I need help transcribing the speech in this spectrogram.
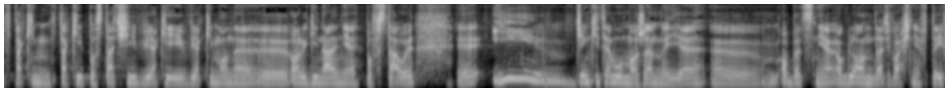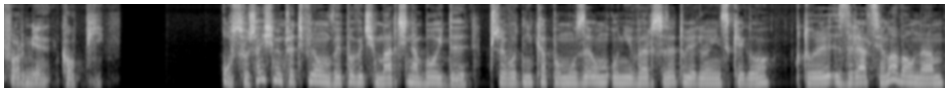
w, takim, w takiej postaci, w, jakiej, w jakim one oryginalnie powstały i dzięki temu możemy je Y, obecnie oglądać właśnie w tej formie kopii. Usłyszeliśmy przed chwilą wypowiedź Marcina Bojdy, przewodnika po Muzeum Uniwersytetu Jagiellońskiego, który zrelacjonował nam,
